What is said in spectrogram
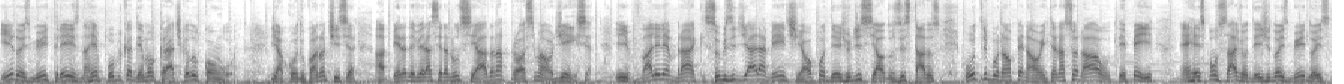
e 2003 na República Democrática do Congo. De acordo com a notícia, a pena deverá ser anunciada na próxima audiência. E vale lembrar que, subsidiariamente ao Poder Judicial dos Estados, o Tribunal Penal Internacional, o TPI, é responsável desde 2002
